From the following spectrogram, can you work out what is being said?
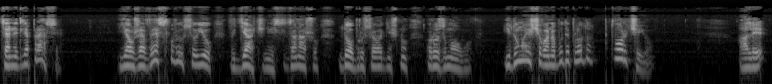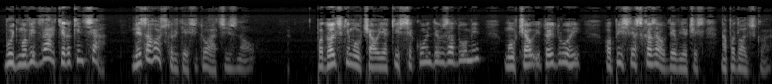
Це не для преси. Я вже висловив свою вдячність за нашу добру сьогоднішню розмову і думаю, що вона буде плодотворчою. Але будьмо відверті до кінця, не загострюйте ситуації знову. Подольський мовчав якісь секунди в задумі, мовчав і той другий, опісля сказав, дивлячись на Подольського.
